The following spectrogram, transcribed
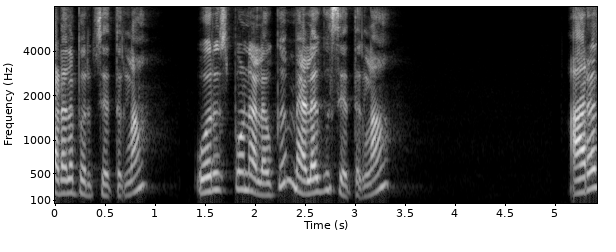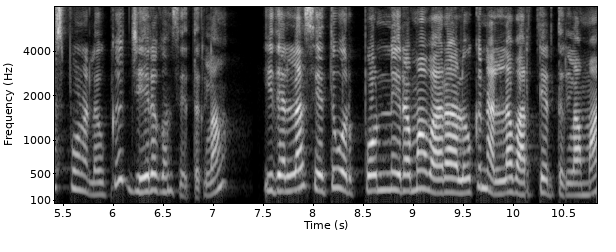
கடலைப்பருப்பு சேர்த்துக்கலாம். ஒரு ஸ்பூன் அளவுக்கு மிளகு சேர்த்துக்கலாம். அரை ஸ்பூன் அளவுக்கு ஜீரகம் சேர்த்துக்கலாம். இதெல்லாம் சேர்த்து ஒரு பொன்னிறமாக வர அளவுக்கு நல்லா வறுத்து எடுத்துக்கலாமா?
